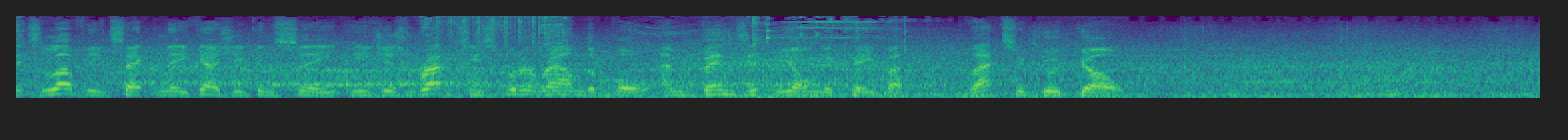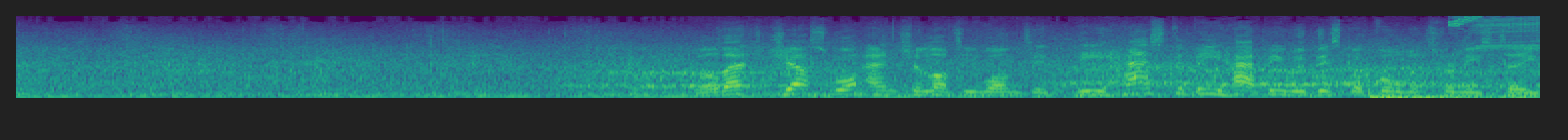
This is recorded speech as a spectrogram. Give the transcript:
it's lovely technique, as you can see. He just wraps his foot around the ball and bends it beyond the keeper. That's a good goal. Well, that's just what Ancelotti wanted. He has to be happy with this performance from his team.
